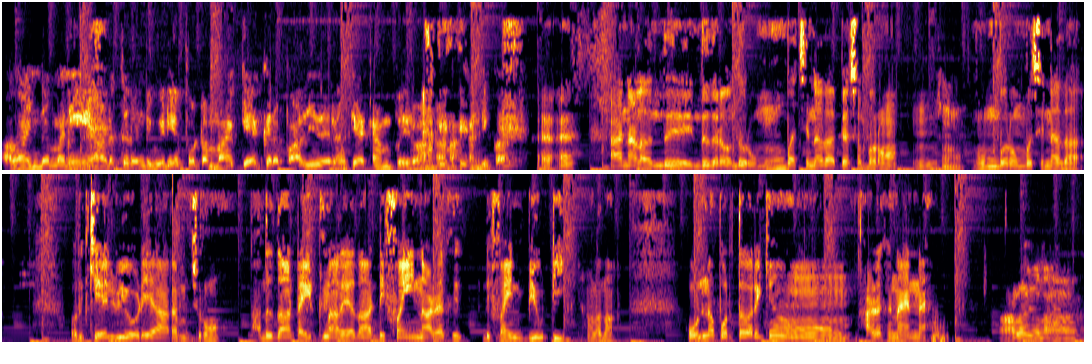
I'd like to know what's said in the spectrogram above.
அதான் இந்த மணி அடுத்த ரெண்டு வீடியோ போட்டோம்னா கேக்குற பாதி பேரும் கேட்காம போயிருவாங்க கண்டிப்பா. அதனால வந்து இந்த தடவை வந்து ரொம்ப சின்னதா பேச போறோம். ரொம்ப ரொம்ப சின்னதா. ஒரு கேள்வியோடயே ஆரம்பிச்சிருவோம். அதுதான் டைட்டிலும் அதே தான் டிஃபைன் அழகு. டிஃபைன் பியூட்டி அவ்வளவுதான். உன்னை பொறுத்த வரைக்கும் அழகுனா என்ன? அழகுனா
